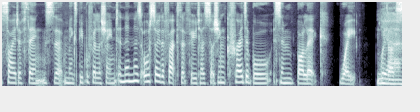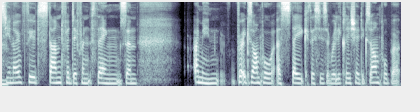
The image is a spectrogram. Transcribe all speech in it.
side of things that makes people feel ashamed. And then there's also the fact that food has such incredible symbolic weight with Yeah. us. You know, foods stand for different things. And I mean, for example, a steak, this is a really cliched example, but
